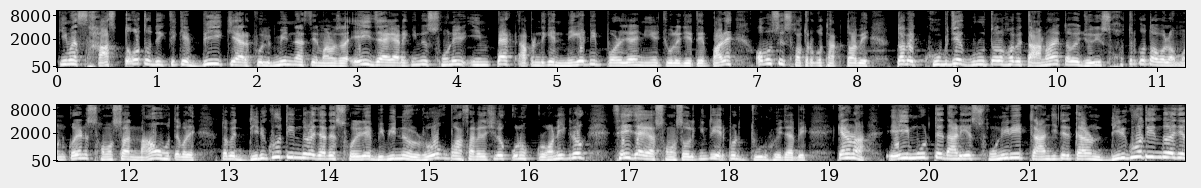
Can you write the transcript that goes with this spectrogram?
কিংবা স্বাস্থ্যগত দিক থেকে বি কেয়ারফুল মিন রাশির মানুষরা, এই জায়গাটা কিন্তু শনির ইম্প্যাক্ট আপনাদেরকে নেগেটিভ পর্যায়ে নিয়ে চলে যেতে পারে। অবশ্যই সতর্ক থাকতে হবে। তবে খুব যে গুরুতর হবে তা নয়। তবে যদি সতর্কতা অবলম্বন করেন, সমস্যা নাও হতে পারে। তবে দীর্ঘদিন ধরে যাদের শরীরে বিভিন্ন রোগ বাসা বেঁধেছিল, কোনো ক্রনিক রোগ, সেই জায়গার সমস্যাগুলো কিন্তু এরপর দূর হয়ে যাবে। কেননা এই মুহূর্তে দাঁড়িয়ে শনির এই ট্রানজিটের কারণ দীর্ঘদিন ধরে যে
